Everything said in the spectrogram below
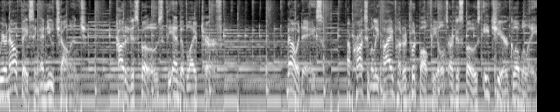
we are now facing a new challenge. How to dispose the end-of-life turf. Nowadays, approximately 500 football fields are disposed each year globally.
